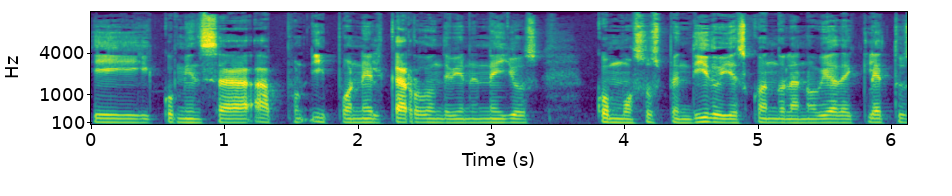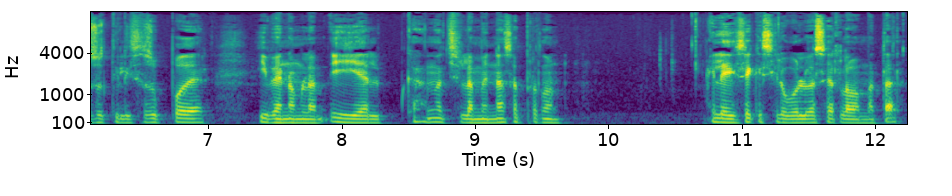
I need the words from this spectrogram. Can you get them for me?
y comienza a y pone el carro donde vienen ellos como suspendido y es cuando la novia de Cletus utiliza su poder y Venom y el Carnage la amenaza, perdón. Y le dice que si lo vuelve a hacer la va a matar,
